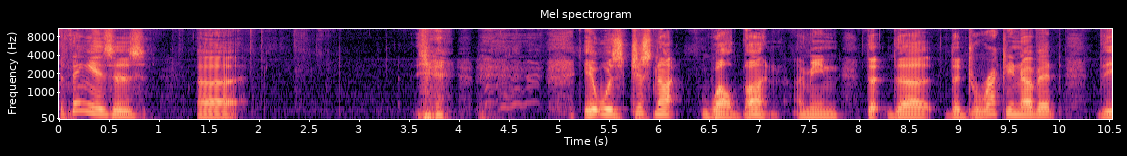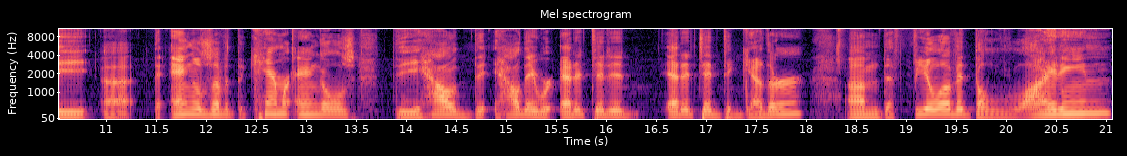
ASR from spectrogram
The thing is, is uh, it was just not well done. I mean, the the the directing of it, the uh, the angles of it, the camera angles, the how the how they were edited edited together, um, the feel of it, the lighting.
